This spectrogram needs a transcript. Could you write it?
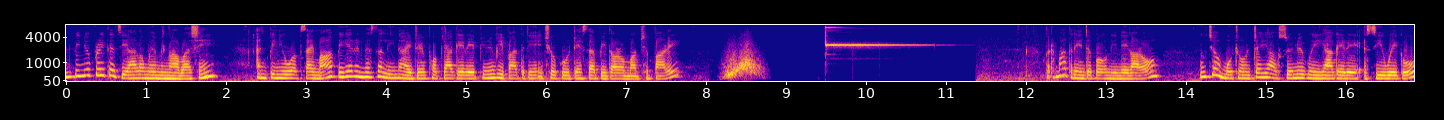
NP New ပရိသတ်ကြီးအားလုံးပဲမင်္ဂလာပါရှင်။ NP New website မှာပြီးခဲ့တဲ့24နာရီတွင်ဖော်ပြခဲ့တဲ့ပြည်တွင်းပြည်ပသတင်းအချို့ကိုတင်ဆက်ပေးသွားတော့မှာဖြစ်ပါတယ်။ပထမသတင်းတစ်ပုဒ်အနေနဲ့ကတော့ဦးကျော်မိုးထွန်းတက်ရောက်ဆွေးနွေးခွင့်ရခဲ့တဲ့အစည်းအဝေးကို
